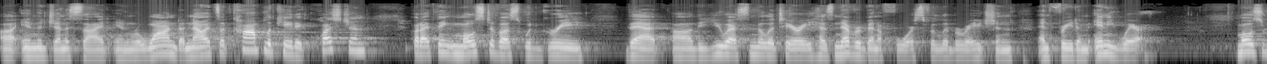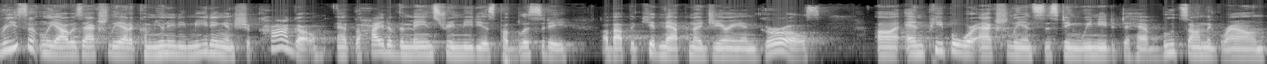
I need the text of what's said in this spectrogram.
uh, in the genocide in Rwanda. Now, it's a complicated question, but I think most of us would agree that uh, the US military has never been a force for liberation and freedom anywhere. Most recently, I was actually at a community meeting in Chicago at the height of the mainstream media's publicity about the kidnapped Nigerian girls. Uh, and people were actually insisting we needed to have boots on the ground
